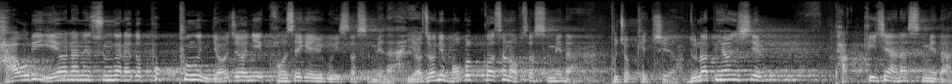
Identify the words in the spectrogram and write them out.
바울이 예언하는 순간에도 폭풍은 여전히 거세게 일고 있었습니다. 여전히 먹을 것은 없었습니다. 부족했지요. 눈앞의 현실 바뀌지 않았습니다.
